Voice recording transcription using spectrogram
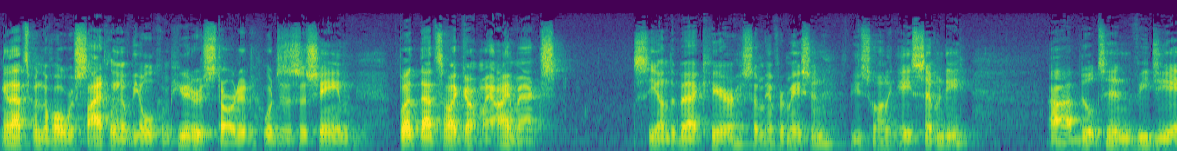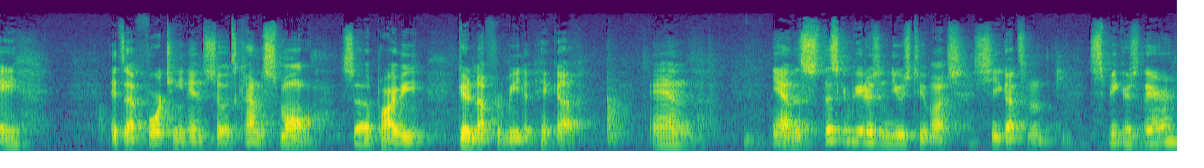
And that's when the whole recycling of the old computers started, which is a shame. But that's how I got my iMacs. See on the back here some information. ViewSonic A70, uh, built-in VGA. It's a 14 inch, so it's kind of small. So probably good enough for me to pick up. And yeah, this this computer isn't used too much. She got some speakers there,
